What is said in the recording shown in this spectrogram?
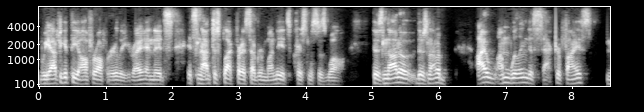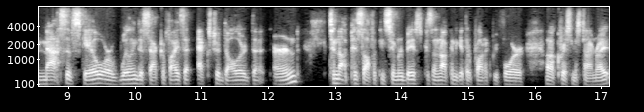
We have to get the offer off early, right? And it's it's not just Black Friday, Cyber Monday. It's Christmas as well. There's not a there's not a. I I'm willing to sacrifice massive scale or willing to sacrifice that extra dollar that earned to not piss off a consumer base because they're not going to get their product before uh, Christmas time, right?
